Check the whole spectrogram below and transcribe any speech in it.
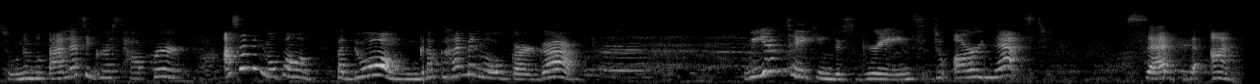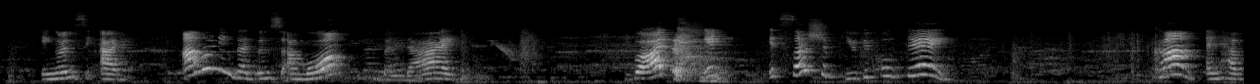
So, namutala si grasshopper. Asa man mo pang padong? Daghan man mo og karga. We are taking these grains to our nest, said the ant. Ingon si ant, Amo ning dadun sa among balay. But it it's such a beautiful day. Come and have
